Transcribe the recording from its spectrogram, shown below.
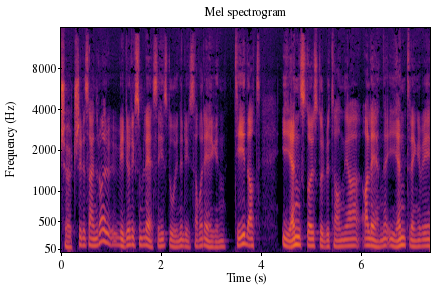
Churchill i senere år, vil jo liksom lese historien i lys av vår egen tid. At igjen står Storbritannia alene, igjen trenger vi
